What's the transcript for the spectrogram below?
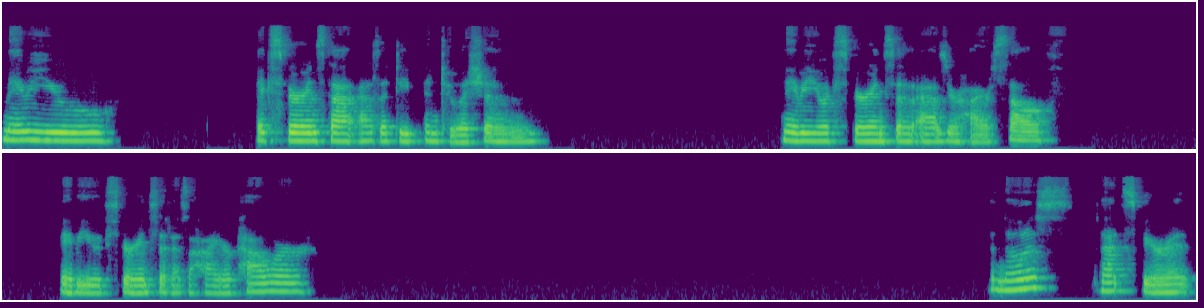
Maybe you experience that as a deep intuition. Maybe you experience it as your higher self. Maybe you experience it as a higher power. And notice that spirit,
